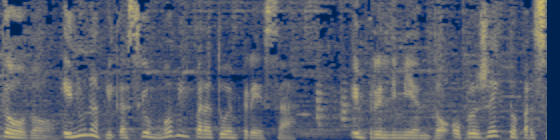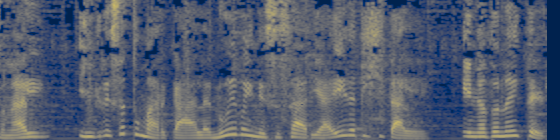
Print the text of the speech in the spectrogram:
Todo en una aplicación móvil para tu empresa emprendimiento o proyecto personal, ingresa tu marca a la nueva y necesaria era digital. En Adonaitet,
